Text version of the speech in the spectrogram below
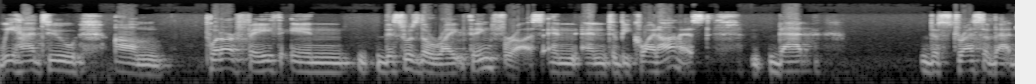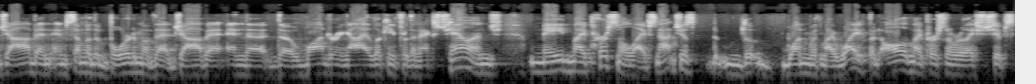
we had to um, put our faith in this was the right thing for us. And and to be quite honest that the stress of that job and, and some of the boredom of that job and the, the wandering eye looking for the next challenge made my personal lives, not just the, the one with my wife, but all of my personal relationships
